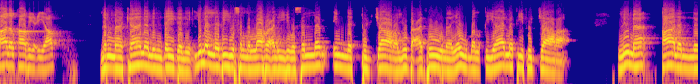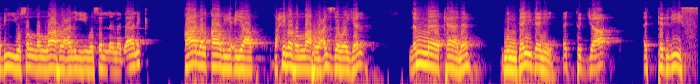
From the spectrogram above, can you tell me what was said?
قال القاضي عياض لما كان من ديدن لما النبي صلى الله عليه وسلم إن التجار يبعثون يوم القيامة فجارا. لما قال النبي صلى الله عليه وسلم ذلك؟ قال القاضي عياض رحمه الله عز وجل لما كان من ديدن التجار التدليس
